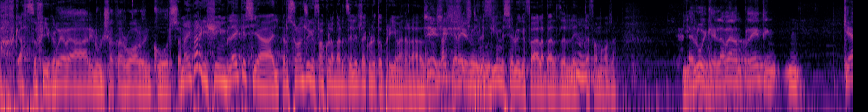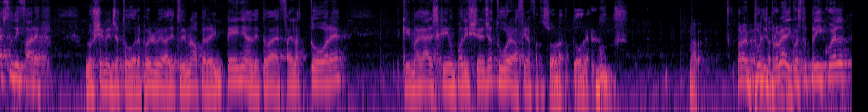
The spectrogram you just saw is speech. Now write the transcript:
Ah, cazzo, figo. Poi aveva rinunciato al ruolo in corsa. Ma mi pare che Shane Black sia il personaggio che fa quella barzelletta che ho detto prima, tra l'altro. Sì, sì, Perché sì, sì, recita lui, nel lui. film sia lui che fa la barzelletta Mm. famosa. È lui che l'aveva praticamente chiesto di fare lo sceneggiatore, poi lui aveva detto di no per impegno, ha detto vabbè fai l'attore che magari scrive un po' di sceneggiature e alla fine ha fatto solo l'attore. Vabbè. Però il, il problema di questo prequel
